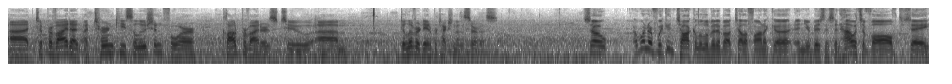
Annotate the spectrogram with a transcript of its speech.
uh, to provide a, a, turnkey solution for cloud providers to um, deliver data protection as a service. So, I wonder if we can talk a little bit about Telefonica and your business and how it's evolved, say,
